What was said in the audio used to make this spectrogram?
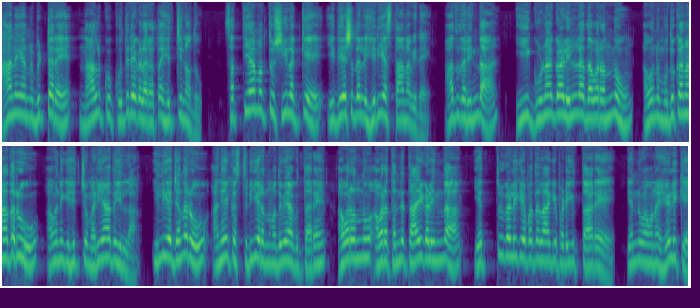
ಆನೆಯನ್ನು ಬಿಟ್ಟರೆ ನಾಲ್ಕು ಕುದುರೆಗಳ ರಥ ಹೆಚ್ಚಿನದು. ಸತ್ಯ ಮತ್ತು ಶೀಲಕ್ಕೆ ಈ ದೇಶದಲ್ಲಿ ಹಿರಿಯ ಸ್ಥಾನವಿದೆ. ಆದುದರಿಂದ ಈ ಗುಣಗಳಿಲ್ಲದವರನ್ನು ಅವನು ಮುದುಕನಾದರೂ ಅವನಿಗೆ ಹೆಚ್ಚು ಮರ್ಯಾದೆ ಇಲ್ಲ. ಇಲ್ಲಿಯ ಜನರು ಅನೇಕ ಸ್ತ್ರೀಯರನ್ನು ಮದುವೆಯಾಗುತ್ತಾರೆ. ಅವರನ್ನು ಅವರ ತಂದೆ ತಾಯಿಗಳಿಂದ ಎತ್ತುಗಳಿಗೆ ಬದಲಾಗಿ ಪಡೆಯುತ್ತಾರೆ. ಎನ್ನುವ ಅವನ ಹೇಳಿಕೆ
